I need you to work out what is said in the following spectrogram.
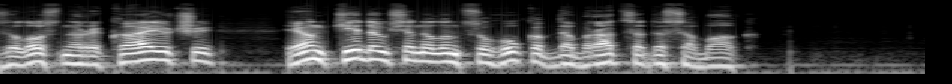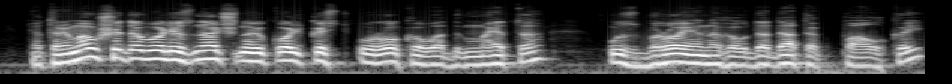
злосна рыкаючы, ён кідаўся на ланцугу, каб дабрацца да сабак. Атрымаўшы даволі значную колькасць урокаў ад мэта, узброенага ў дадатак палкай,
